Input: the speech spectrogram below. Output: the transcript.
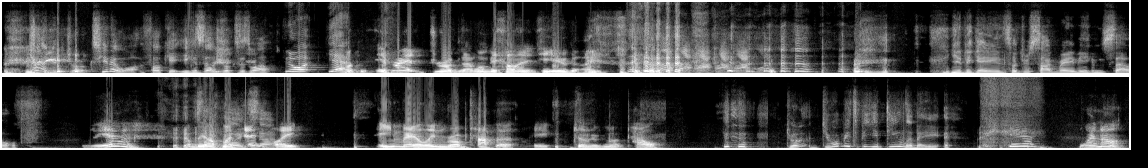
kind of drugs. You know what? Fuck it. You can sell drugs as well. You know what? Yeah. If I had drugs, I wouldn't be selling it to you guys. You'd be getting in touch with Sam Raimi himself. yeah, I'd be off my Oi, head, like emailing Rob Tapert, like, trying to be my pal. Do you, want, do you want me to be your dealer, mate? Yeah, why not?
